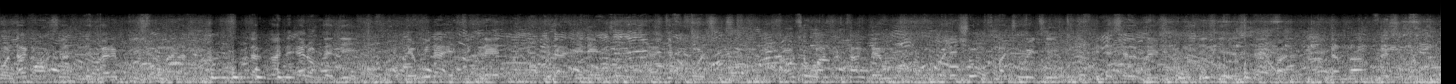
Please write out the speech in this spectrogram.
conduct ourselves in a that at the end of the day, the winner is declared without any uh, difficulties. I also want to thank them for the show of maturity in the celebration of this year's uh, Dambam Festival.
